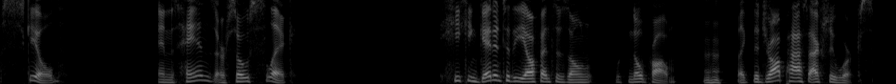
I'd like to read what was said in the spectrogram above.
skilled, and his hands are so slick. He can get into the offensive zone with no problem. Mhm. Like the drop pass actually works.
